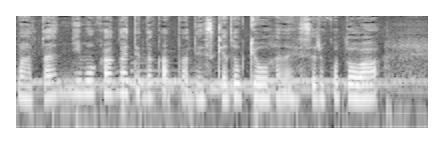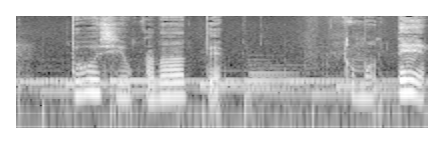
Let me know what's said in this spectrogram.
まあ何にも考えてなかったんですけど今日お話しすることはどうしようかなって思って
